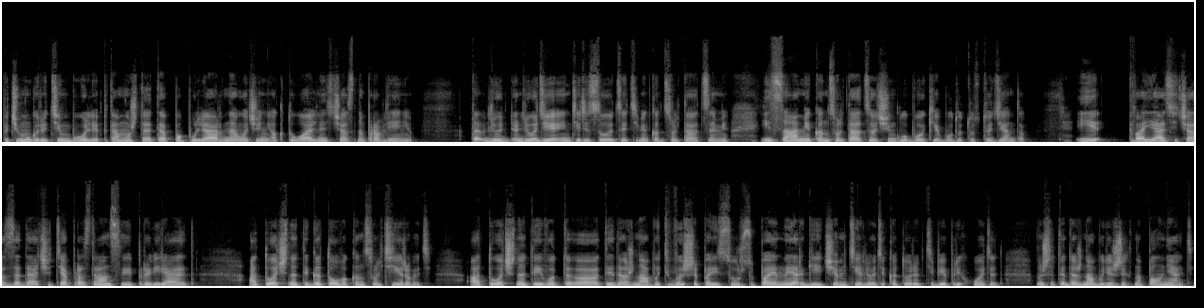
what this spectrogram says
Почему говорю тем более? Потому что это популярное, очень актуальное сейчас направление. Люди интересуются этими консультациями. И сами консультации очень глубокие будут у студентов. И твоя сейчас задача, тебя пространство и проверяет. А точно ты готова консультировать, а точно ты вот э, ты должна быть выше по ресурсу, по энергии, чем те люди, которые к тебе приходят, потому что ты должна будешь их наполнять.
